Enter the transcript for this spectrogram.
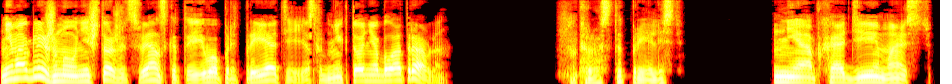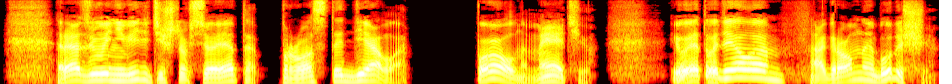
Не могли же мы уничтожить Свенскота и его предприятие, если бы никто не был отравлен. Просто прелесть. Необходимость. Разве вы не видите, что все это просто дело? Полно, Мэтью. И у этого дела огромное будущее.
